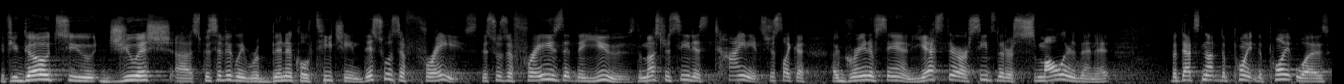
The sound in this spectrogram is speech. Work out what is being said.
If you go to Jewish, uh, specifically rabbinical teaching, this was a phrase. This was a phrase that they used. The mustard seed is tiny, it's just like a, a grain of sand. Yes, there are seeds that are smaller than it, but that's not the point. The point was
